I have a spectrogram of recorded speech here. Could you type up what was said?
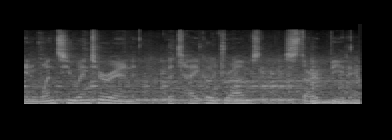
And once you enter in, the taiko drums start beating.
